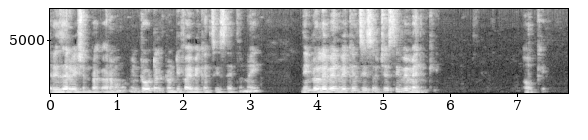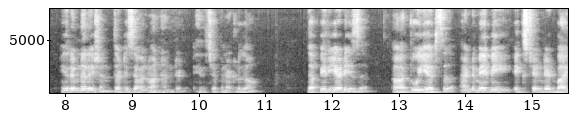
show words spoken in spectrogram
రిజర్వేషన్ ప్రకారము. In total twenty five vacancies అయితే ఉన్నాయి. దీంట్లో లెవెన్ వేకెన్సీస్ వచ్చేసి విమెన్కి ఓకే ఈ remuneration thirty seven one hundred ఇది చెప్పినట్లుగా. The period is two years and maybe extended by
